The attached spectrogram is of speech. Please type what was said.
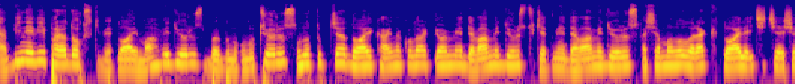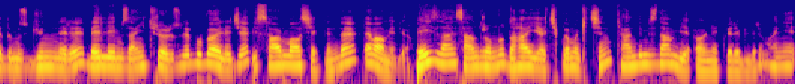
Yani bir nevi paradoks gibi doğayı mahvediyoruz ve bunu unutuyoruz. Unuttukça doğayı kaynak olarak görmeye devam ediyoruz, tüketmeye devam ediyoruz. Aşamalı olarak doğayla iç içe yaşadığımız günleri belleğimizden yitiriyoruz ve bu böylece bir sarmal şeklinde devam ediyor. Baseline sendromunu daha iyi açıklamak için kendimizden bir örnek verebilirim. Hani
